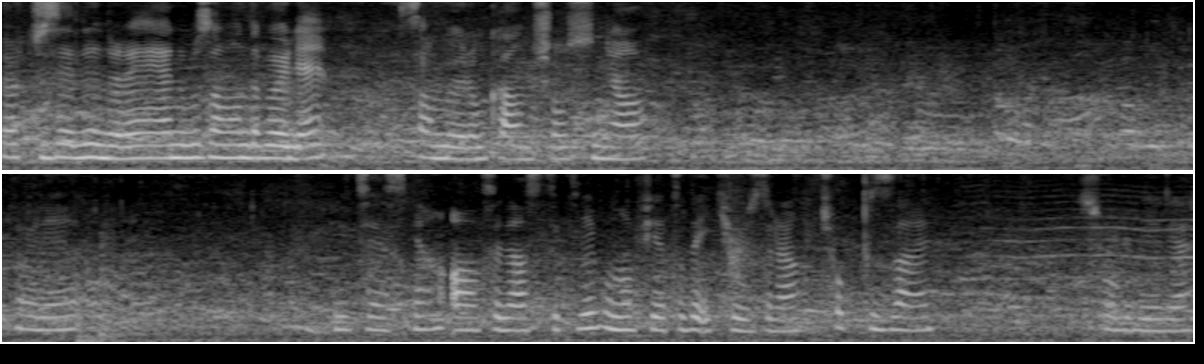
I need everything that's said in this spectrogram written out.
450 liraya yani bu zamanda böyle sanmıyorum kalmış olsun ya. Böyle bir tezgah altı lastikli. Bunun fiyatı da 200 lira. Çok güzel. Şöyle bir yer.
